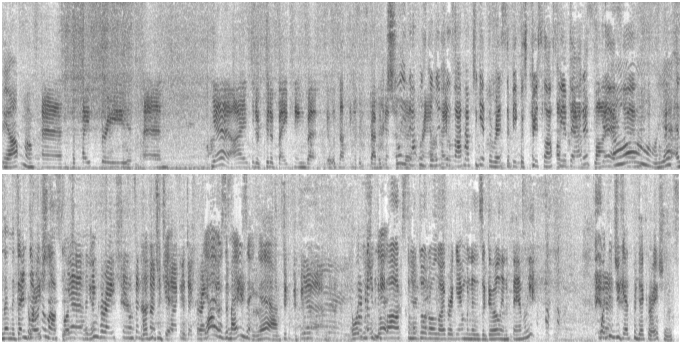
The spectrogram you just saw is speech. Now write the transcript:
Yeah. and the pastries and yeah, I did a bit of baking, but it was nothing as extravagant. Actually, as the that was delicious. cake. I have to get the recipe because Chris asked Oh, me about it. slide. Yeah, yeah. Oh, yeah. And then the Donna decorations. loved it. Yeah, the you? decorations and What how did you much you get? like the decorations. Yeah, it was amazing. Yeah. Yeah. What did you get? box, and we'll do it all over again when there's a girl in the family. What did you get for decorations?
